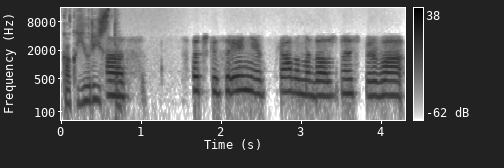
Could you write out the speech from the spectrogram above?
как юриста? А, с, точки зрения права мы должны сперва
